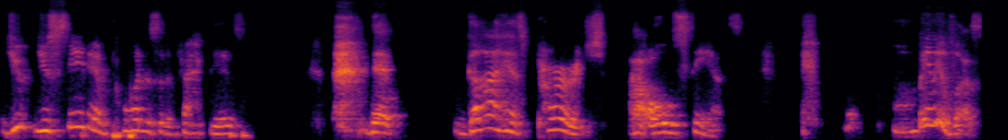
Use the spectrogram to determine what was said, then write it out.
you, you see the importance of the fact is that God has purged our old sins. many of us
